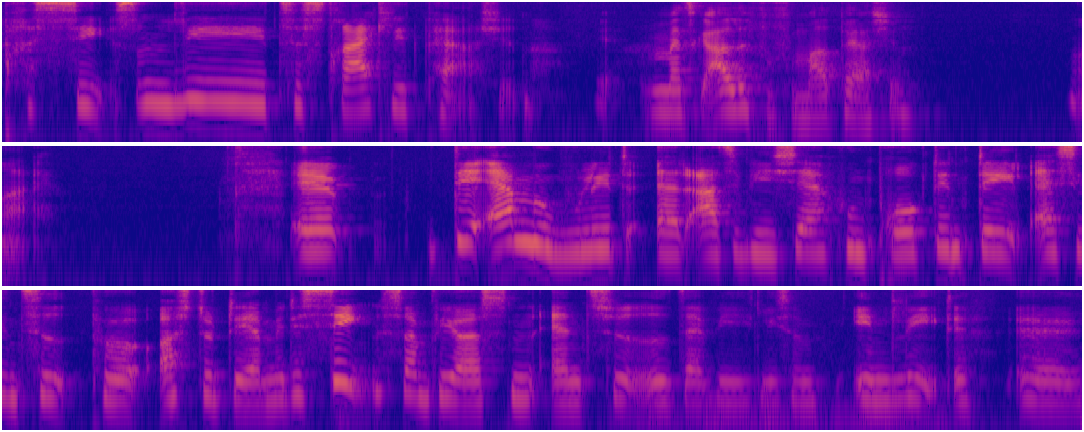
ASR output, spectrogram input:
Præcis, sådan lige tilstrækkeligt Persien. Ja, man skal aldrig få for meget Persien. Nej. Øh, det er muligt, at Artemisia hun brugte en del af sin tid på at studere medicin, som vi også sådan antydede, da vi ligesom indledte øh,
